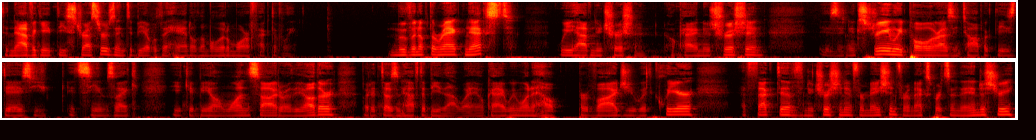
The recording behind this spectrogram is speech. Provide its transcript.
to navigate these stressors and to be able to handle them a little more effectively. Moving up the rank next, we have nutrition. Okay. Nutrition is an extremely polarizing topic these days. You, it seems like you could be on one side or the other, but it doesn't have to be that way. Okay. We want to help provide you with clear effective nutrition information from experts in the industry,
